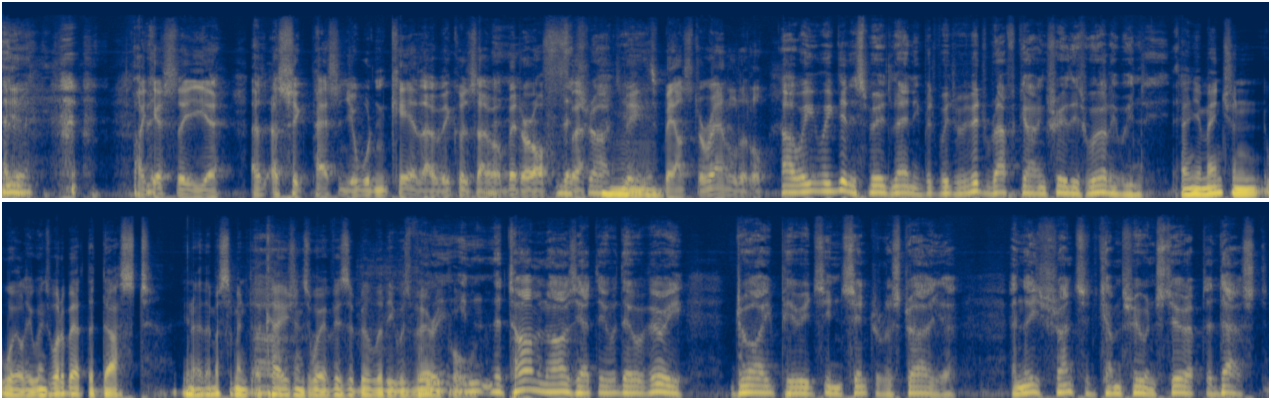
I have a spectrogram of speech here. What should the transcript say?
Yeah. I guess the uh, a, a sick passenger wouldn't care though because they were better off That's uh, right, being bounced around a little. Oh, we, we did a smooth landing, but we were a bit rough going through this whirlwind. And you mentioned whirly winds. What about the dust? You know, there must have been occasions where visibility was very Well, poor. In the time that I was out there, there were very dry periods in central Australia, and these fronts had come through and stir up the dust.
